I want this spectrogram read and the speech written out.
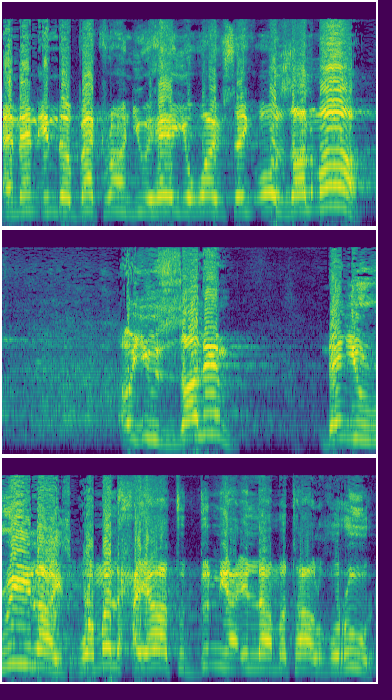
And then in the background, you hear your wife saying, Oh, Zalma! Oh, you Zalim! Then you realize, وَمَا الْحَيَاةُ الدُّنْيَا إِلَّا مَتَاعُ الْغُرُورِ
